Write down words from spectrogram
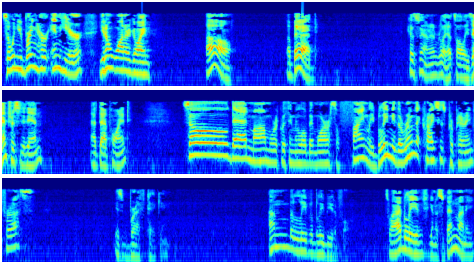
So when you bring her in here, you don't want her going, "Oh, a bed," because you know, really that's all he's interested in at that point. So dad and mom work with him a little bit more. So finally, believe me, the room that Christ is preparing for us is breathtaking. Unbelievably beautiful. That's why I believe if you're going to spend money,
